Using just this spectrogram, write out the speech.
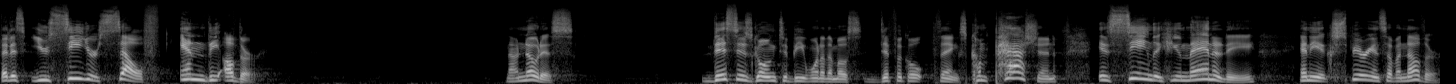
That is, you see yourself in the other. Now, notice, this is going to be one of the most difficult things. Compassion is seeing the humanity and the experience of another.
